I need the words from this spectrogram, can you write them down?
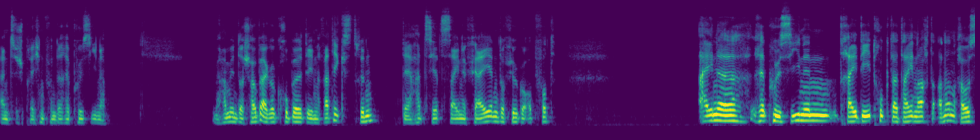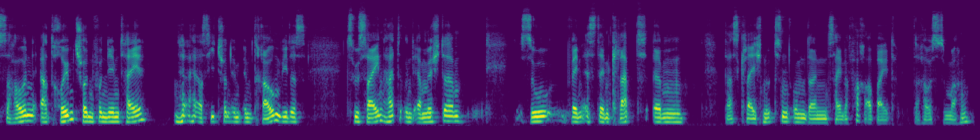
anzusprechen von der Repulsine. Wir haben in der Schauberger Gruppe den Radix drin. Der hat jetzt seine Ferien dafür geopfert, eine Repulsinen 3D-Druckdatei nach der anderen rauszuhauen. Er träumt schon von dem Teil. Er sieht schon im, im Traum, wie das zu sein hat und er möchte so, wenn es denn klappt, ähm, das gleich nutzen, um dann seine Facharbeit daraus zu machen.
